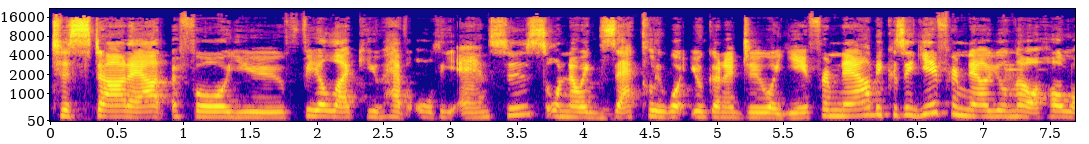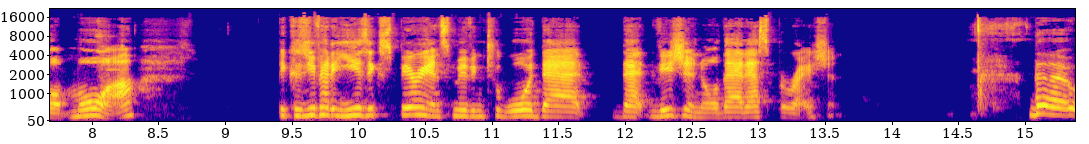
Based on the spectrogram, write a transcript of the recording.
to start out before you feel like you have all the answers or know exactly what you're going to do a year from now, because a year from now you'll know a whole lot more because you've had a year's experience moving toward that that vision or that aspiration. the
